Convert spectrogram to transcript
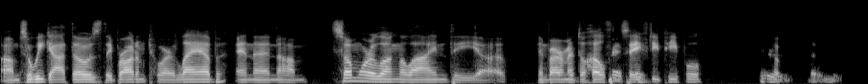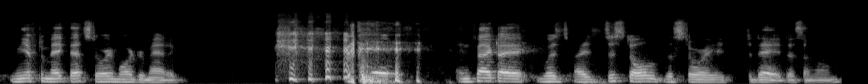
Um, so we got those. They brought them to our lab, and then um, somewhere along the line, the uh, environmental health and safety people. Here, we have to make that story more dramatic. so, in fact, I was I just told the story today to someone,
